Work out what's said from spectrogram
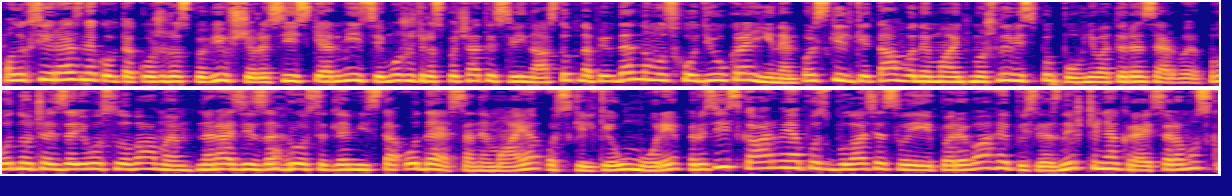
Олексій Резников також розповів, що російські армійці можуть розпочати свій наступ на південному сході України, оскільки там вони мають можливість поповнювати резерви. Водночас, за його словами, наразі загрози для міста Одеса немає, оскільки у морі російська армія позбулася своєї переваги після знищення крейсера Москва.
